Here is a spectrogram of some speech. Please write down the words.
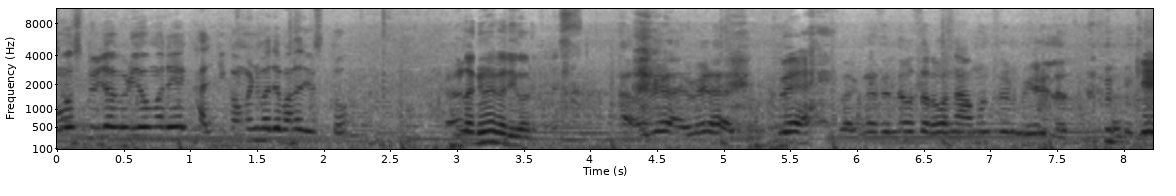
मोस्ट तुझ्या व्हिडिओमध्ये खालची कमेंटमध्ये मला दिसतो. लग्न कधी करतोय वेळ आहे वेळ आहे. वेळ आहे. लग्न असेल तेव्हा सर्वांना आमंत्रण मिळेलच. ओके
